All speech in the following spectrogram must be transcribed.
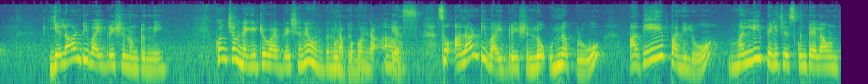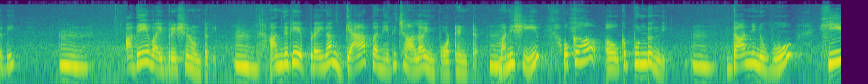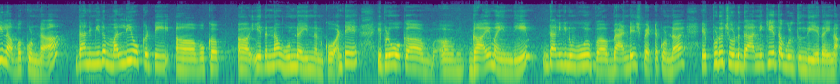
ఎలాంటి వైబ్రేషన్ ఉంటుంది? కొంచెం నెగిటివ్ వైబ్రేషనే ఉంటుంది తప్పకుండా. ఎస్ సో అలాంటి వైబ్రేషన్లో ఉన్నప్పుడు అదే పనిలో మళ్ళీ పెళ్ళి చేసుకుంటే ఎలా ఉంటుంది. అదే వైబ్రేషన్ ఉంటుంది. అందుకే ఎప్పుడైనా గ్యాప్ అనేది చాలా ఇంపార్టెంట్. మనిషి ఒక ఒక పుండు ఉంది. దాన్ని నువ్వు హీల్ అవ్వకుండా దాని మీద మళ్ళీ ఒకటి ఒక ఏదన్నా ఉండ్ అయిందనుకో అంటే ఇప్పుడు ఒక గాయం అయింది దానికి నువ్వు బ్యాండేజ్ పెట్టకుండా ఎప్పుడు చూడు దానికే తగులుతుంది ఏదైనా.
